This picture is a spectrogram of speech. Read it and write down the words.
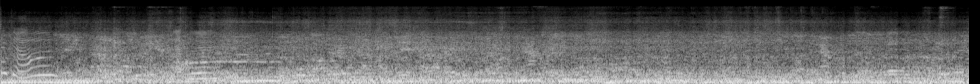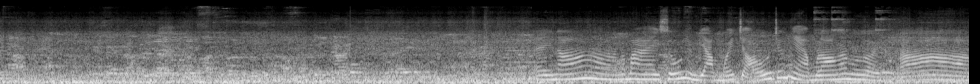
Trời ơi, đẹp ghê. đây nó nó bay xuống vòng vòng ở chỗ trước nhà ông Lon á mọi người. À,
